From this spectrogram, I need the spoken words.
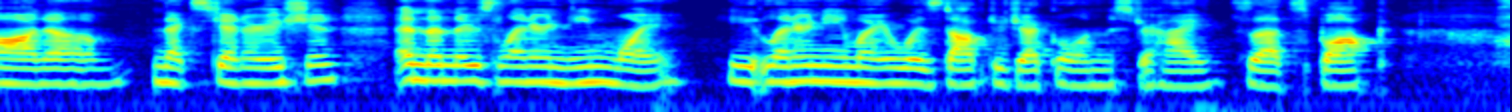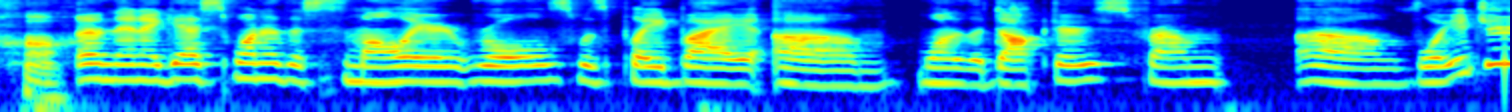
on um, Next Generation, and then there's Leonard Nimoy he Leonard Nimoy was Dr. Jekyll and Mr. Hyde, so that's Spock. Huh. And then I guess one of the smaller roles was played by um, one of the doctors from um, Voyager.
